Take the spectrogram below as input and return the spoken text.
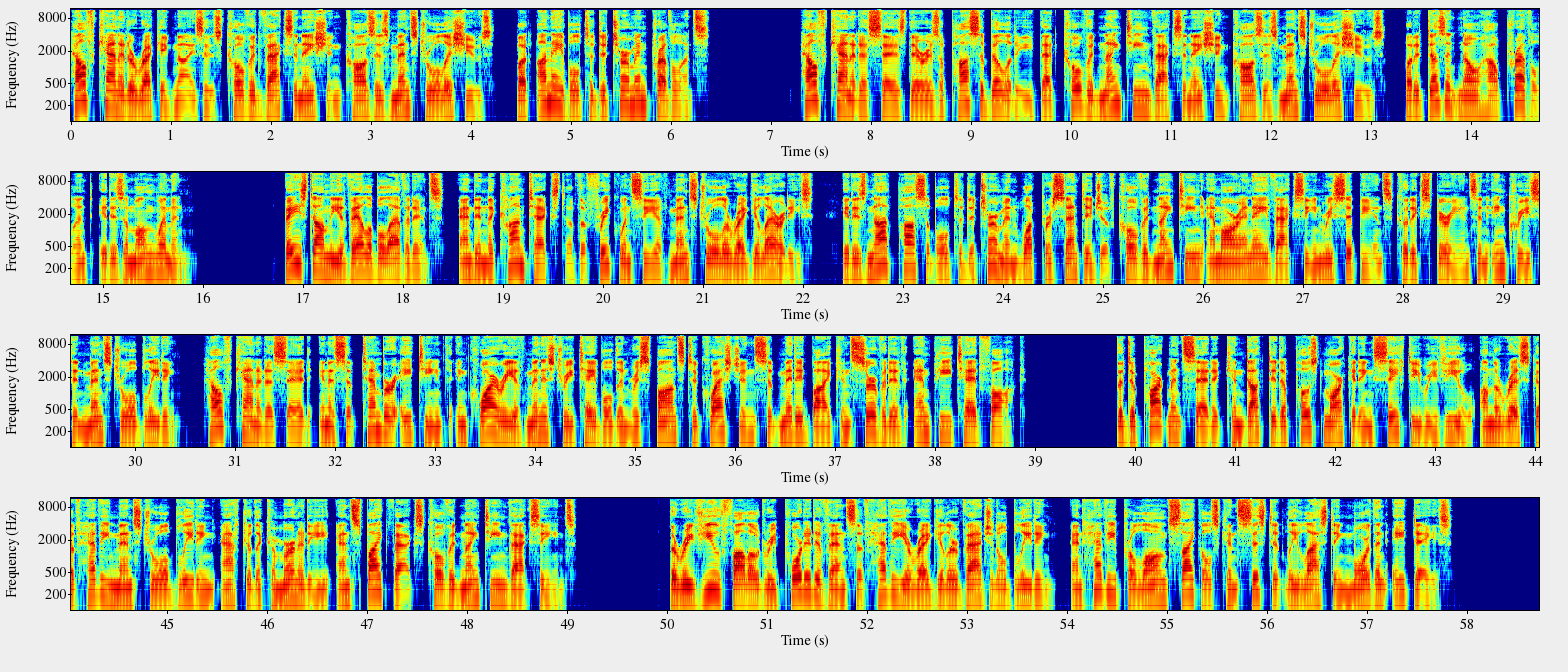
Health Canada recognizes COVID vaccination causes menstrual issues, but unable to determine prevalence. Health Canada says there is a possibility that COVID 19 vaccination causes menstrual issues, but it doesn't know how prevalent it is among women. Based on the available evidence, and in the context of the frequency of menstrual irregularities, it is not possible to determine what percentage of COVID 19 mRNA vaccine recipients could experience an increase in menstrual bleeding, Health Canada said in a September 18 inquiry of ministry tabled in response to questions submitted by Conservative MP Ted Falk. The department said it conducted a post marketing safety review on the risk of heavy menstrual bleeding after the Comirnaty and Spikevax COVID 19 vaccines, the review followed reported events of heavy irregular vaginal bleeding and heavy prolonged cycles consistently lasting more than eight days.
